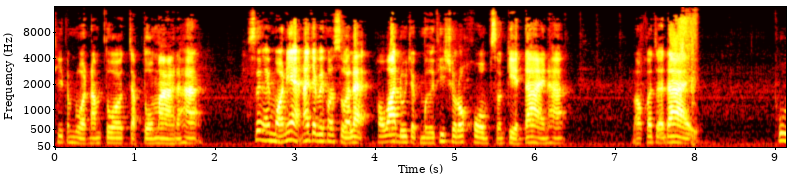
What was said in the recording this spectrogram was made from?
ที่ตำรวจนำตัวจับตัวมานะฮะ ซึ่งไอ้หมอเนี่ยน่าจะเป็นคนสวนแหละ เพราะว่าดูจากมือที่ชโรโคมสังเกตได้นะฮะ เราก็จะได้ผู้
